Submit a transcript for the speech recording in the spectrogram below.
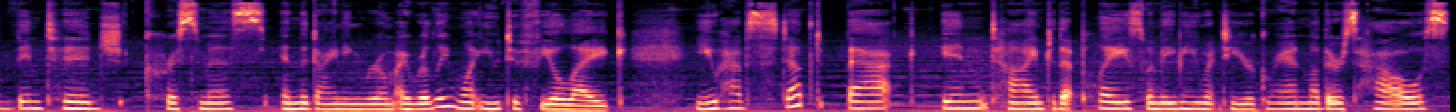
vintage Christmas in the dining room. I really want you to feel like you have stepped back in time to that place when maybe you went to your grandmother's house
